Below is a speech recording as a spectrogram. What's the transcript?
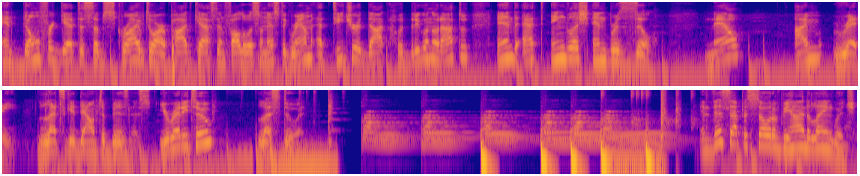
And don't forget to subscribe to our podcast and follow us on Instagram at teacher.rodrigonorato and at English in Brazil. Now, I'm ready. Let's get down to business. You ready too? Let's do it. In this episode of Behind the Language,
